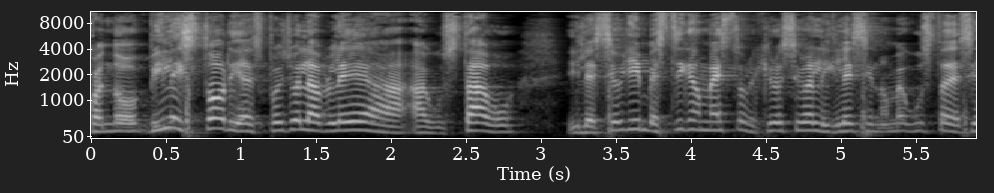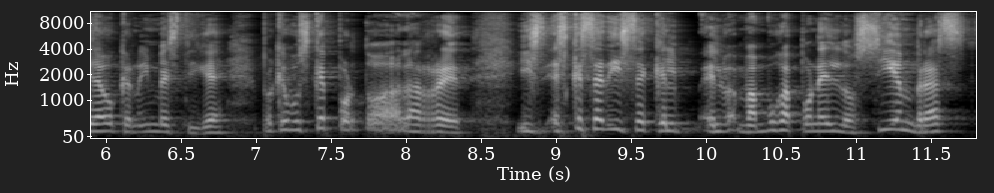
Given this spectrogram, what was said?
Cuando vi la historia, después yo le hablé a, Gustavo y le decía, oye, investigame esto que quiero decir a la iglesia y no me gusta decir algo que no investigué, porque busqué por toda la red. Es que se dice que el, el bambú japonés lo siembras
